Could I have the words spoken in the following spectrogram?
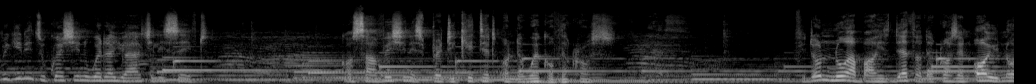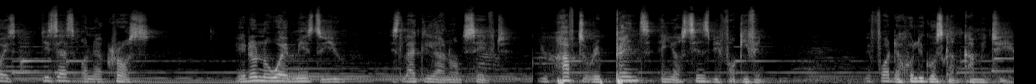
beginning to question whether you are actually saved. Because salvation is predicated on the work of the cross. If you don't know about his death on the cross and all you know is Jesus on the cross, you don't know what it means to you, it's likely you are not saved. You have to repent and your sins be forgiven before the Holy Ghost can come into you.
